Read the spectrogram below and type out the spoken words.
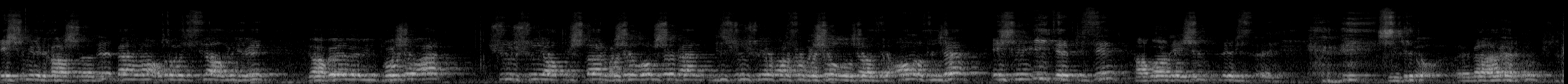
Eşim beni karşıladı. Ben ona otomatik silah aldım gibi ya böyle böyle bir proje var. Şunu şunu yapmışlar, başarılı olmuşlar. Ben biz şunu şunu yaparsak başarılı olacağız diye anlatınca eşimin ilk tepkisi, ha bu arada eşim de biz e, şirketi e, beraber kurmuştuk.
